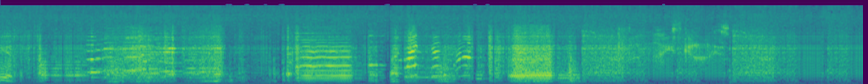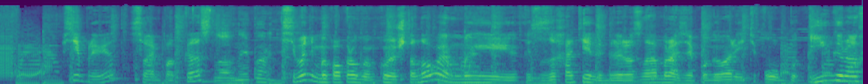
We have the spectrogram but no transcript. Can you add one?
serious с вами подкаст. Славные парни. Сегодня мы попробуем кое-что новое. Мы захотели для разнообразия поговорить об играх,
